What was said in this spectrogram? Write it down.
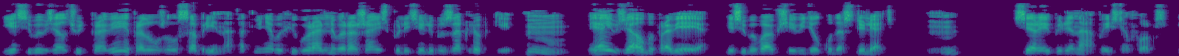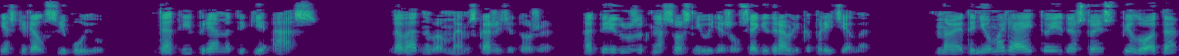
«Если бы взял чуть правее, — продолжила Сабрина, — от меня бы, фигурально выражаясь, полетели бы заклепки. Хм, я и взял бы правее, если бы вообще видел, куда стрелять. Хм, «Серая пелена», — пояснил Форкс. «Я стрелял вслепую». «Да ты прямо-таки ас». «Да ладно вам, мэм, скажите тоже. От перегрузок насос не выдержал, вся гидравлика полетела». «Но это не умаляет твоих достоинств пилота.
